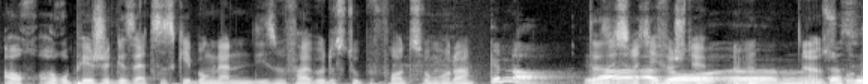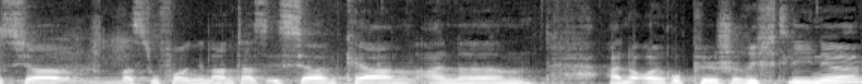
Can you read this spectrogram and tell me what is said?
auch europäische Gesetzesgebung dann in diesem Fall würdest du bevorzugen, oder? Genau. Dass ja, ich es richtig also, verstehe. Mhm. Ähm, ja, ist das gut. ist ja, was du vorhin genannt hast, ist ja im Kern eine, eine europäische Richtlinie,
